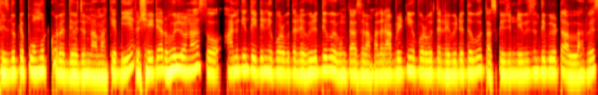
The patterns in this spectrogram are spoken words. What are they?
ফেসবুকটা প্রমোট করে দেওয়ার জন্য আমাকে দিয়ে, তো সেইটা আর হইল না। তো আমি কিন্তু এটা নিয়ে পরবর্তী ভিডিও দেবো এবং তাছাড়া আমাদের আপডেট নিয়ে পরবর্তী ভিডিও দেবো। তো আজকের জন্য ভিডিওটা আল্লাহ হাফেজ।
